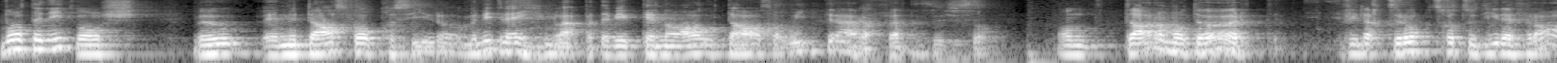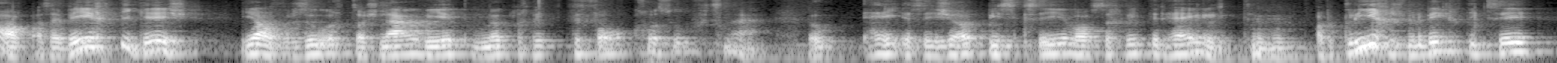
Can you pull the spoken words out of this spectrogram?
was du nicht willst. Weil, wenn wir das fokussieren, was wir nicht wollen im Leben, dann wird genau das auch eintreffen. Ja, das ist so. Und darum auch dort, vielleicht zurückzukommen zu deiner Frage, also wichtig ist, ich habe versucht, so schnell wie möglich wieder den Fokus aufzunehmen. Weil, hey, es war etwas, gewesen, was sich wieder heilt. Mhm. Aber gleich ist mir wichtig, gewesen,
